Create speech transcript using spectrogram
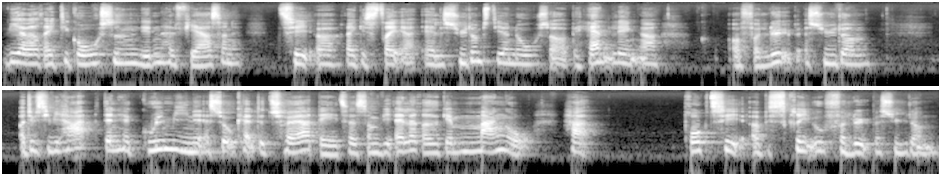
Vi har været rigtig gode siden 1970'erne til at registrere alle sygdomsdiagnoser og behandlinger og forløb af sygdomme. Og det vil sige, at vi har den her guldmine af såkaldte tørre data, som vi allerede gennem mange år har brugt til at beskrive forløb af sygdommen.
